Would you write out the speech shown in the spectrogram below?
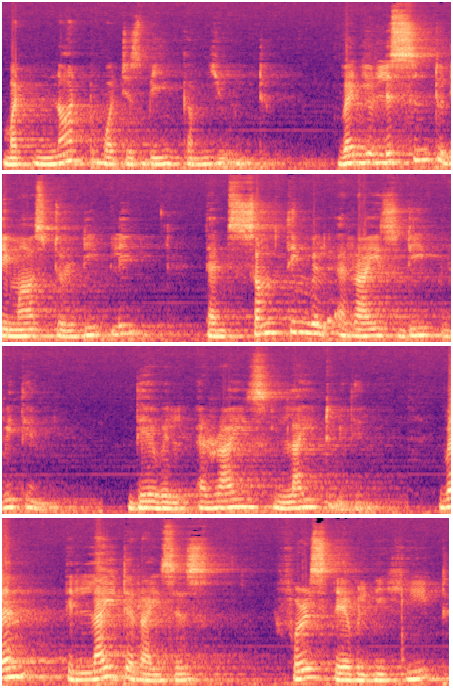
but not what is being communed. When you listen to the Master deeply, then something will arise deep within. There will arise light within. When the light arises, first there will be heat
